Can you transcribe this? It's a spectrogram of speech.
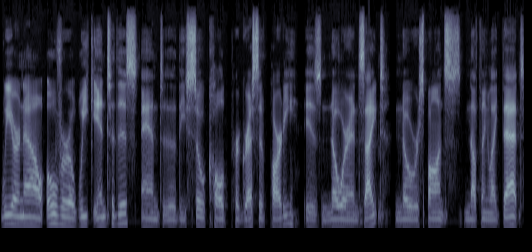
we are now over a week into this, and uh, the so called Progressive Party is nowhere in sight. No response, nothing like that.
